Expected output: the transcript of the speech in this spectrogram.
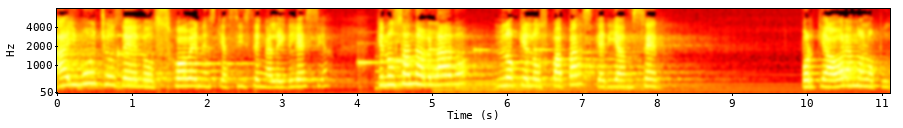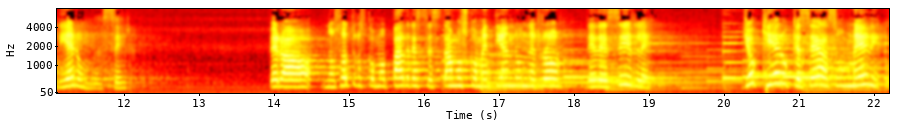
hay muchos de los jóvenes que asisten a la iglesia que nos han hablado lo que los papás querían ser, porque ahora no lo pudieron hacer. Pero nosotros como padres estamos cometiendo un error de decirle, yo quiero que seas un médico,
